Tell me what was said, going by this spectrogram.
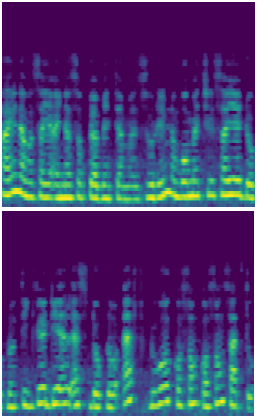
Hai, nama saya Aina Sofia binti Ahmad Zurin. Nombor matrik saya 23 DLS 20F 2001.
